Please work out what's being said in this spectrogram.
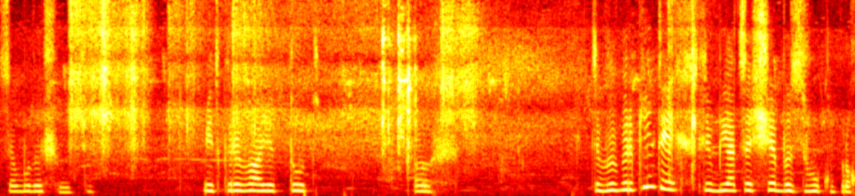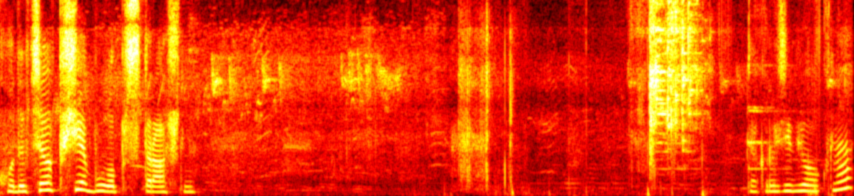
Це буде швидше. Відкриваю тут. Ох. Це ви прикиньте, якщо б я це ще без звуку проходив. Це взагалі було б страшно. Так, розіб'ю окно,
